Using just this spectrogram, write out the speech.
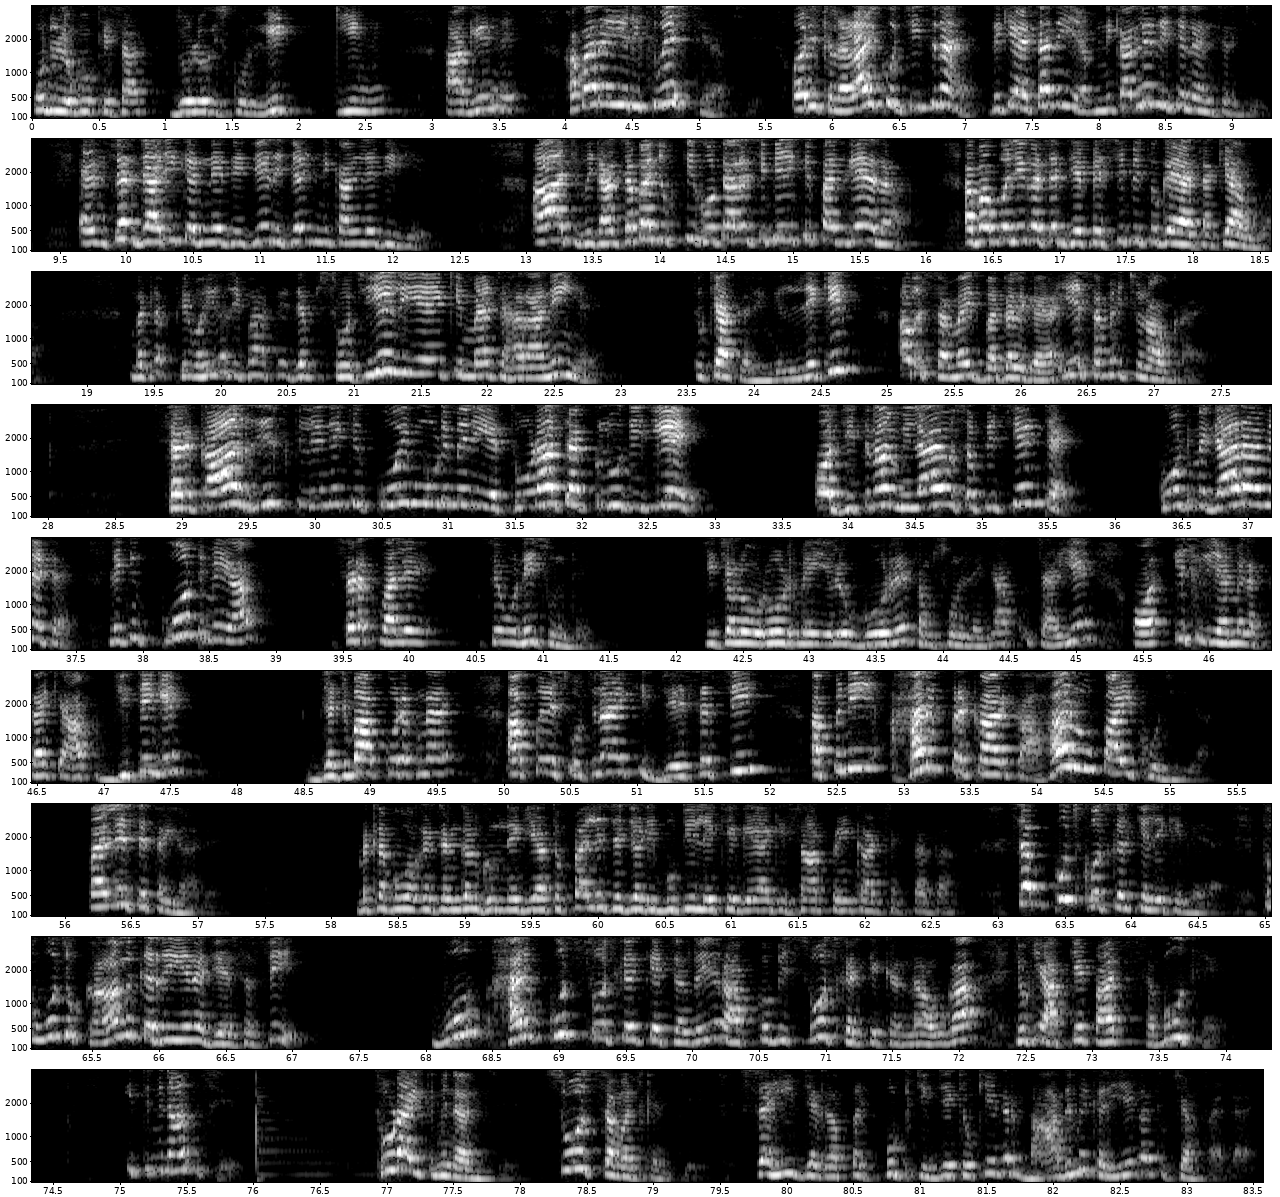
उन लोगों के साथ जो लोग इसको लीड किए हैं, आगे हैं। हमारा ये रिक्वेस्ट है आपसे। और इस लड़ाई को जीतना है। देखिए, ऐसा नहीं है। अब निकालने दीजिए ना आंसर की। आंसर जारी करने दीजिए रिज़ल्ट निकालने दीजिए। आज विधानसभा नियुक्ति घोटाला सीबीआई के पास गया ना। अब आप बोलिएगा, सर जेपीएससी भी तो गया था, क्या हुआ? मतलब फिर वही वाली बात है। जब सोचिए लिए कि मैच हरानी है तो क्या करेंगे? लेकिन अब समय बदल गया। ये समय चुनाव का है। सरकार रिस्क लेने के कोई मूड में नहीं है। थोड़ा सा क्लू दीजिए। और जितना मिला है वो सफिशियंट है। कोर्ट में जा रहा है मैटर लेकिन कोर्ट में आप सड़क वाले से वो नहीं सुनते कि चलो रोड में ये लोग बोल रहे हैं तो हम सुन लेंगे, आपको चाहिए। और इसलिए हमें लगता है कि आप जीतेंगे। जज्बा आपको रखना है। आपको ये सोचना है कि जेएसएससी अपनी हर प्रकार का, हर उपाय खोज लिया। पहले से तैयार है। मतलब वो अगर जंगल घूमने गया तो पहले से जड़ी बूटी लेके गया कि सांप कहीं काट सकता था। सब कुछ खोज करके लेके गया है। तो वो जो काम कर रही है ना जेएसएससी वो हर कुछ सोच करके चल रही है और आपको भी सोच करके करना होगा, क्योंकि आपके पास सबूत है। इतमान से, थोड़ा इतमान से, सोच समझ करके सही जगह पर पुट कीजिए, क्योंकि अगर बाद में करिएगा तो क्या फ़ायदा है।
